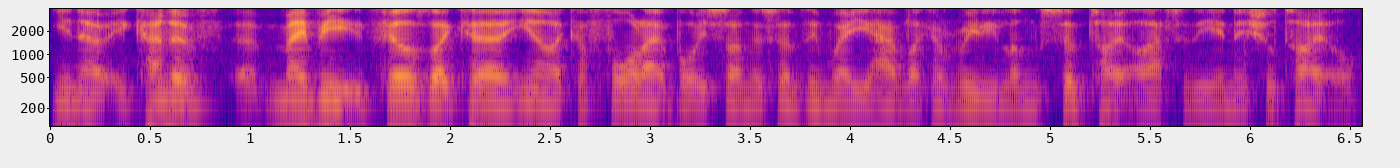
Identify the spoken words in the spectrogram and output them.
you know it kind of uh, maybe it feels like a you know like a Fall Out Boy song or something where you have like a really long subtitle after the initial title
